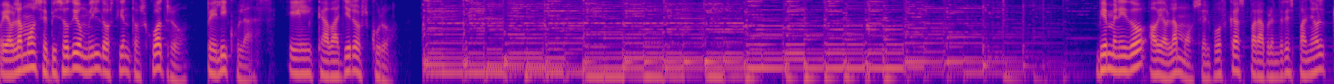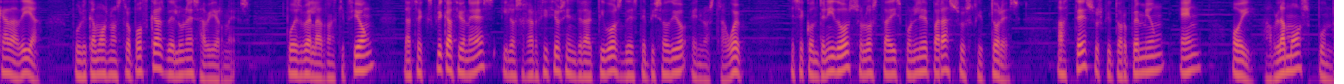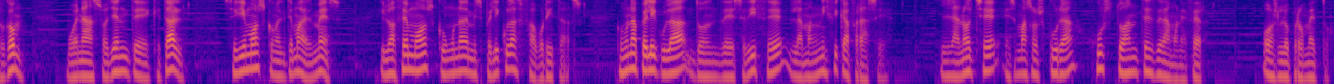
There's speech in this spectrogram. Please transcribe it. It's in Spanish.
Hoy hablamos episodio 1204, películas, El Caballero Oscuro. Bienvenido a Hoy Hablamos, el podcast para aprender español cada día. Publicamos nuestro podcast de lunes a viernes. Puedes ver la transcripción, las explicaciones y los ejercicios interactivos de este episodio en nuestra web. Ese contenido solo está disponible para suscriptores hazte suscriptor premium en hoyhablamos.com. Buenas oyente, ¿qué tal? Seguimos con el tema del mes y lo hacemos con una de mis películas favoritas, con una película donde se dice la magnífica frase La noche es más oscura justo antes del amanecer. Os lo prometo,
